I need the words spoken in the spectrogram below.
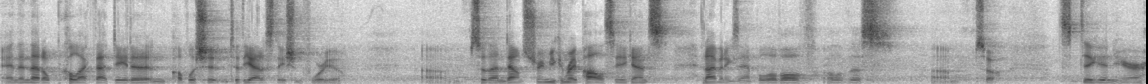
and then that'll collect that data and publish it into the attestation for you. Um, so then downstream, you can write policy against, and I have an example of all of, all of this. Um, so let's dig in here.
